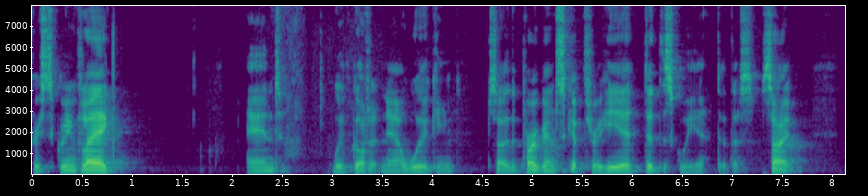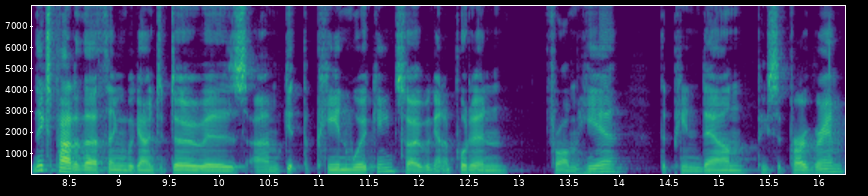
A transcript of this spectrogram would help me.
Press the green flag and we've got it now working. So the program skipped through here, did the square, did this. So next part of the thing we're going to do is um, get the pen working. So we're going to put in from here the pen down piece of program.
